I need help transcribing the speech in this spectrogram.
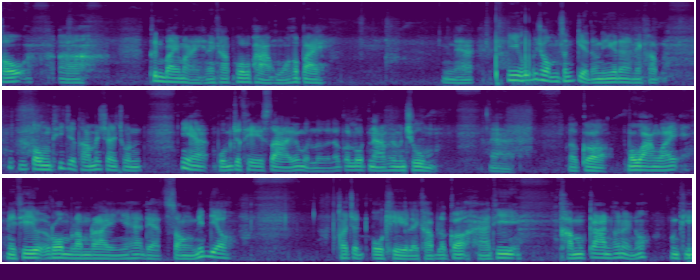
เขาอ่า ขึ้นใบใหม่นะครับเพราะว่าผ่าหัวเข้าไปนะฮะนี่คุณผู้ชมสังเกตตรงนี้ก็ได้นะครับ ตรงที่จะทำให้ชายชนนี่ฮะผมจะเททรายไว้หมดเลย แล้วก็ลดน้ำให้มันชุ่มนะฮะแล้วก็มาวางไว้ในที่ร่มลำไรอย่างเงี้ยฮะแดดส่องนิดเดียวเขาจะโอเคเลยครับ แล้วก็หาที่ค้ำก้านเขาหน่อยเนาะบางที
